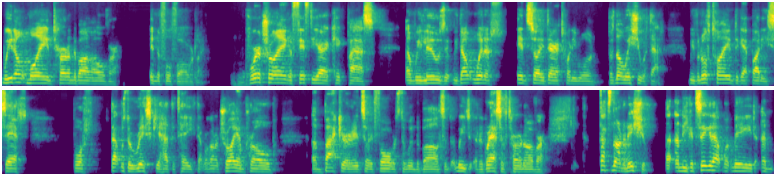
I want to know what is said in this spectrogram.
We don't mind turning the ball over in the full forward line. Mm-hmm. If we're trying a 50 yard kick pass and we lose it, we don't win it inside their 21. There's no issue with that. We've enough time to get bodies set, but that was the risk you had to take that we're going to try and probe and backer and inside forwards to win the ball. So an aggressive turnover. That's not an issue. And you can see that with Meath, and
